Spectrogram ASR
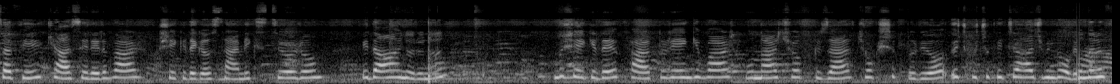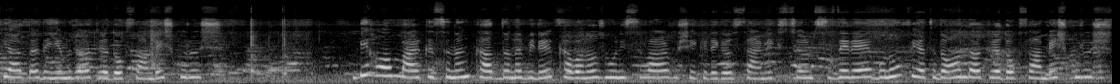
safir kaseleri var. Bu şekilde göstermek istiyorum. Bir de aynı ürünün bu şekilde farklı rengi var. Bunlar çok güzel, çok şık duruyor. 3,5 litre hacminde oluyor. Bunların fiyatları da 24 lira 95 kuruş. Bir Home markasının katlanabilir kavanoz hunisi var. Bu şekilde göstermek istiyorum sizlere. Bunun fiyatı da 14 lira 95 kuruş.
